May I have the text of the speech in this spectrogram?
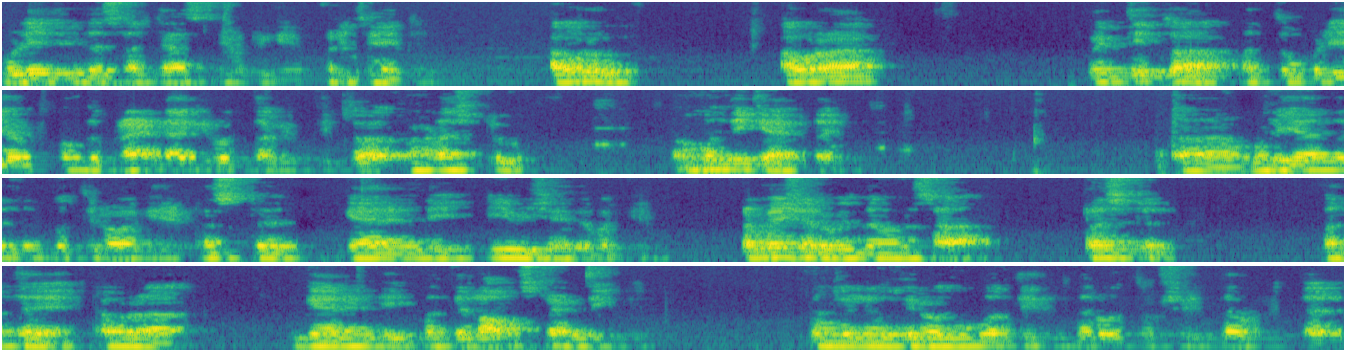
ಒಳ್ಳೆಯದಿಂದ ಸಹ ಜಾಸ್ತಿ ಅವರಿಗೆ ಪರಿಚಯ ಇದೆ. ಅವರು ಅವರ ವ್ಯಕ್ತಿತ್ವ ಮತ್ತು ಮುಳಿಯ ಒಂದು ಬ್ರ್ಯಾಂಡ್ ಆಗಿರುವಂತಹ ವ್ಯಕ್ತಿತ್ವ ಬಹಳಷ್ಟು ಹೊಂದಿಕೆ ಆಗ್ತಾ ಮುಳಿಯ ಅಂದ್ರೆ ಗೊತ್ತಿರುವ ಹಾಗೆ ಟ್ರಸ್ಟ್ ಗ್ಯಾರಂಟಿ ಈ ವಿಷಯದ ಬಗ್ಗೆ. ರಮೇಶ್ ಅರವಿಂದ್ ಅವರು ಸಹ ಟ್ರಸ್ಟ್ ಮತ್ತೆ ಅವರ ಗ್ಯಾರಂಟಿ ಮತ್ತೆ ಲಾಂಗ್ ಸ್ಟ್ಯಾಂಡಿಂಗ್ ನಮ್ಮಲ್ಲಿ ಗೊತ್ತಿರುವ ಮೂವತ್ತೈದು, ನಲವತ್ತು ವರ್ಷದಿಂದ ಇದ್ದಾರೆ.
